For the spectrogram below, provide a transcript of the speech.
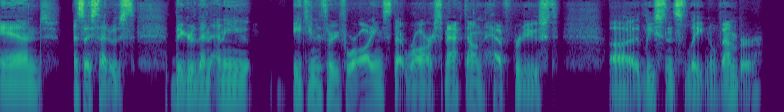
And as I said, it was bigger than any 18 to 34 audience that Raw or SmackDown have produced, uh, at least since late November.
